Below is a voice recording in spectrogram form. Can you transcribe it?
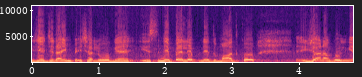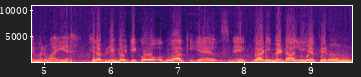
ये जराइम पेशा लोग हैं। इसने पहले अपने दामाद को ग्यारह गोलियाँ मरवाई हैं, फिर अपनी बेटी को अगवा किया है, उसने गाड़ी में डाली है, फिर उन,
